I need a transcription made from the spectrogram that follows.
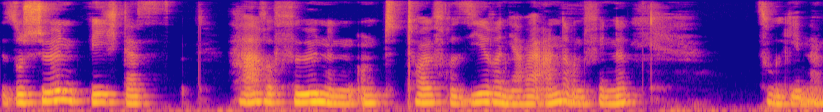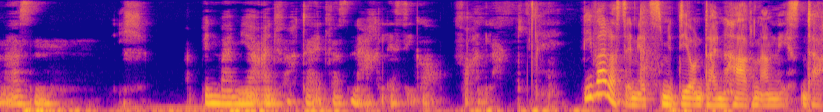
so schön, wie ich das Haare föhnen und toll frisieren ja bei anderen finde, zugegebenermaßen, ich bin bei mir einfach da etwas nachlässiger veranlagt. Wie war das denn jetzt mit dir und deinen Haaren am nächsten Tag?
